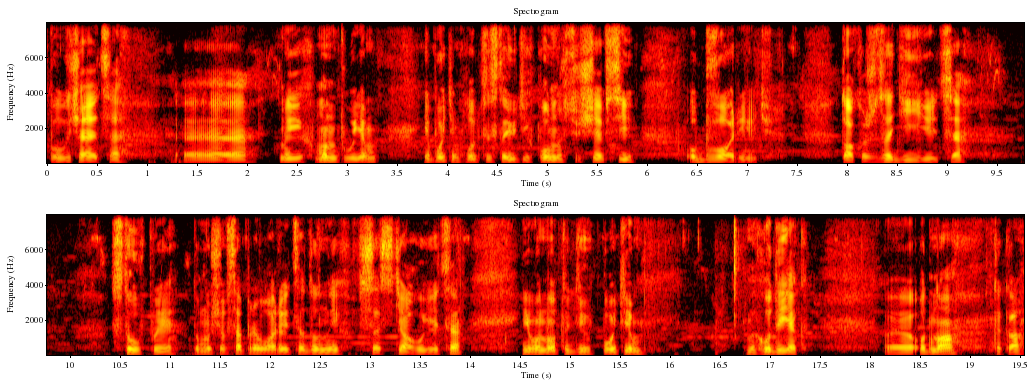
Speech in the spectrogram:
Получається, е, ми їх монтуємо, і потім хлопці стають їх повністю ще всі обварюють. Також задіюються стовпи, тому що все приварюється до них, все стягується. І воно тоді потім виходить як е, одна така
